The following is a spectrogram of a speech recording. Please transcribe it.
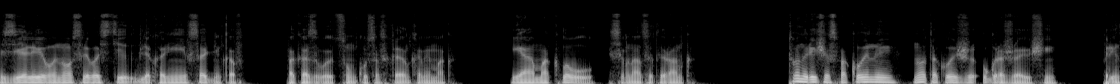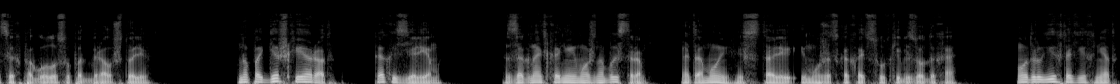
Зелье выносливости для коней и всадников, показывают сумку со склянками маг. Я маг Лоу, 17 ранг. Тон речи спокойный, но такой же угрожающий. Принц их по голосу подбирал, что ли. Но поддержке я рад, как и зельем. Загнать коней можно быстро. Это мой из стали и может скакать сутки без отдыха. У других таких нет.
